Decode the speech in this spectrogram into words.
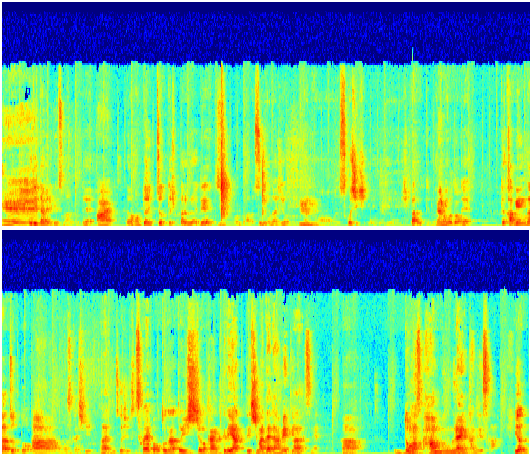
え。それで痛めるケースもあるのではだから本当にちょっと引っ張るぐらいで、あのすぐ同じように、うんあの少しひ引っ張るっていうのができるなるほどのでで加減がちょっとあ、難しい。はい、難しいですね。そこはやっぱ大人と一緒の感覚でやってしまってはダメっていうことですね。はいああ。どうなんですか？半分ぐらいの感じですか？いや、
